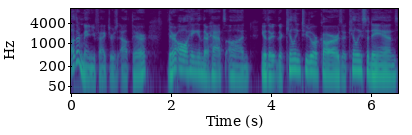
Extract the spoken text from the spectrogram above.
other manufacturers out there they're all hanging their hats on you know they're they're killing two-door cars they're killing sedans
